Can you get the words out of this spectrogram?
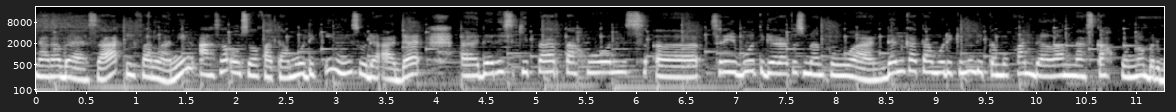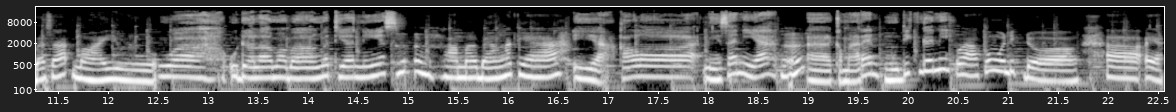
Narabahasa Ivan Lanin Asal-usul kata mudik ini sudah ada eh, dari sekitar tahun eh, 1390-an Dan kata mudik ini ditemukan dalam naskah kuno berbahasa Melayu. Wah, udah lama banget ya Nis. Mm, Lama banget ya Iya, kalau Nisa nih ya, Mm-mm. eh, kemarin mudik gak nih? Wah, aku mudik dong. Eh, oh ya,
